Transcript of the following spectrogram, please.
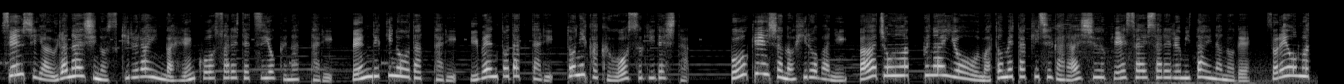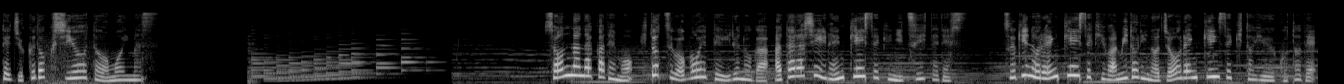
戦士や占い師のスキルラインが変更されて強くなったり、便利機能だったり、イベントだったり、とにかく多すぎでした。冒険者の広場にバージョンアップ内容をまとめた記事が来週掲載されるみたいなので、それを待って熟読しようと思います。そんな中でも一つ覚えているのが新しい錬金石についてです。次の錬金石は緑の常錬金石ということで、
